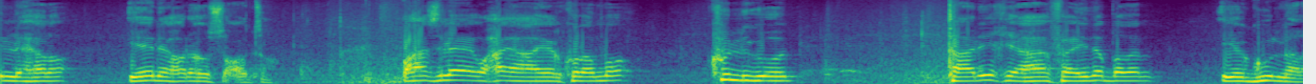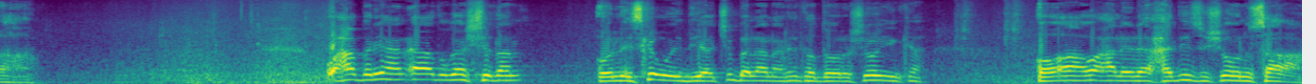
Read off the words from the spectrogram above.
in la helo iyo inay hore u socoto. Waxaan is leeyahay waxay ahaayeen kulamo kulligood taariikhi ahaa faa'iido badan iyo guulna lahaa. Waxaa baryahan aada uga shidan oo la iska weydiiyaa jubbaland arrinta doorashooyinka oo ah waxaa la yidhaha xadiisu shuhnu saaca.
